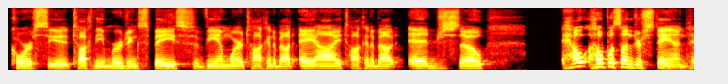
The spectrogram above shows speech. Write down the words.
course, you talk the emerging space, VMware talking about AI, talking about edge. So help, help us understand,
